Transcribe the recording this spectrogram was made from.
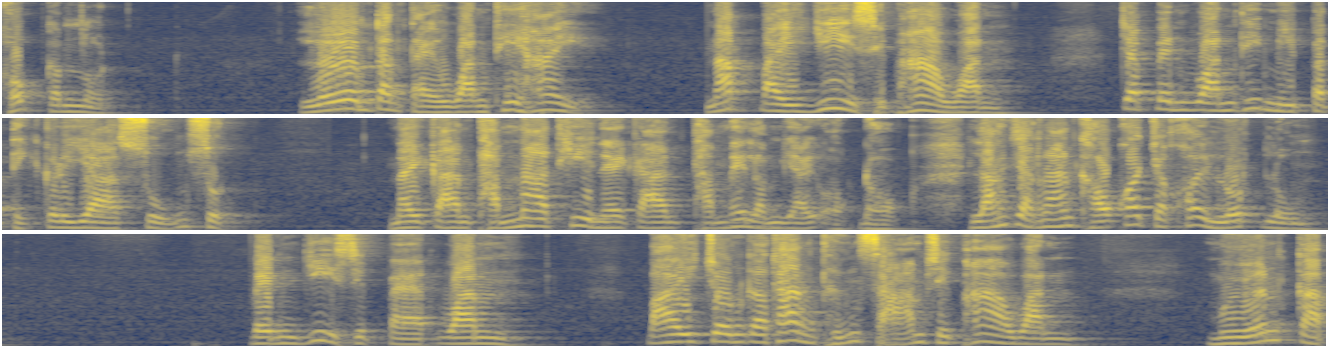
ครบกำหนด เริ่มตั้งแต่วันที่ให้ นับไป 25 วัน จะเป็นวันที่มีปฏิกิริยาสูงสุด ในการทำหน้าที่ในการทำให้ลำไยออกดอก หลังจากนั้นเขาก็จะค่อยลดลง เป็น 28 วัน ไปจนกระทั่งถึง 35 วัน เหมือนกับ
